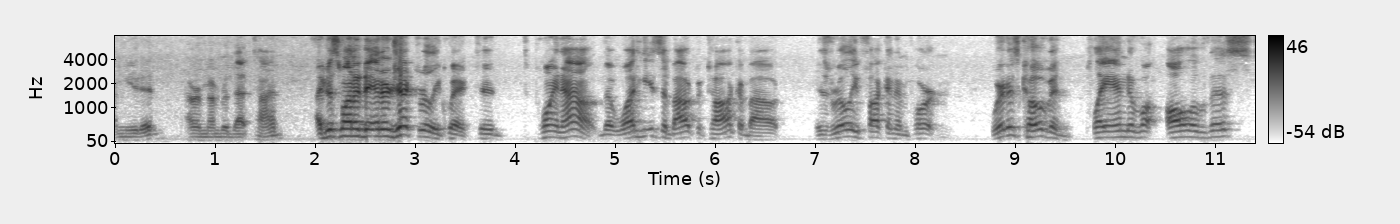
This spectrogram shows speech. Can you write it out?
I'm muted. I remember that time. I just wanted to interject really quick to, to point out that what he's about to talk about is really fucking important. Where does COVID play into all of this?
